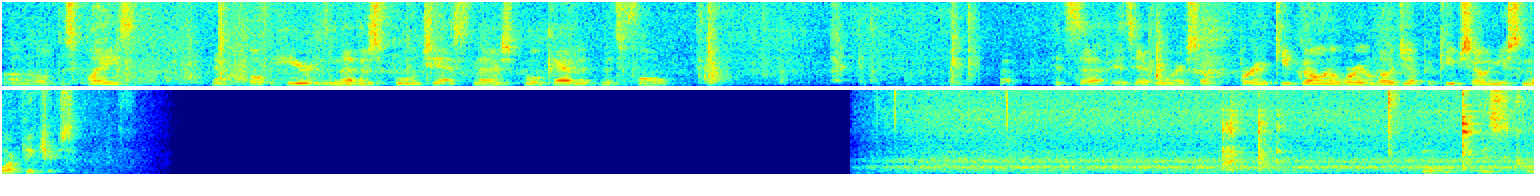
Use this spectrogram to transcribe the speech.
on little displays. Now over here is another spool chest, another spool cabinet that's full. But it's uh, it's everywhere. So we're gonna keep going, and we're gonna load you up and keep showing you some more pictures. Ooh, this is cool.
